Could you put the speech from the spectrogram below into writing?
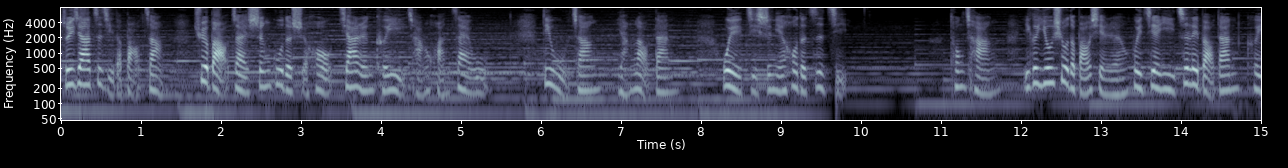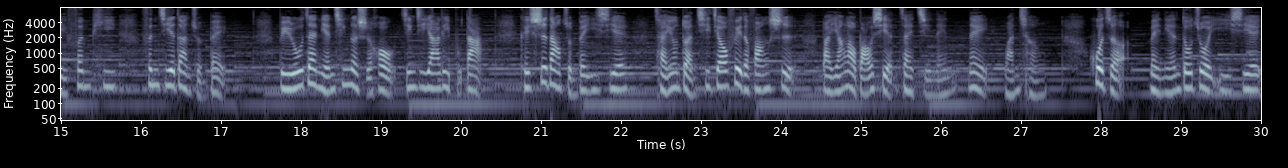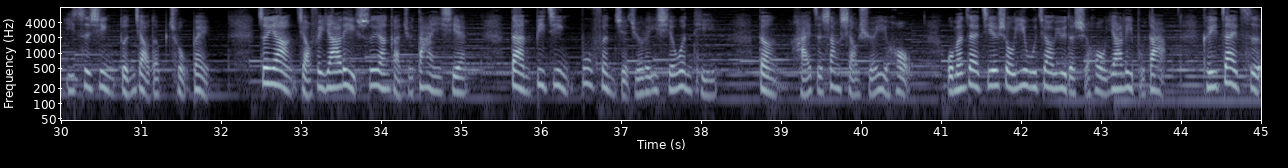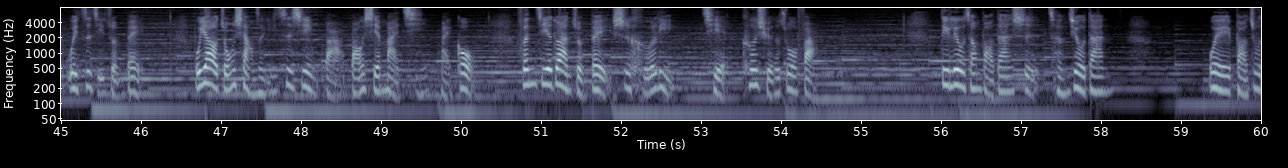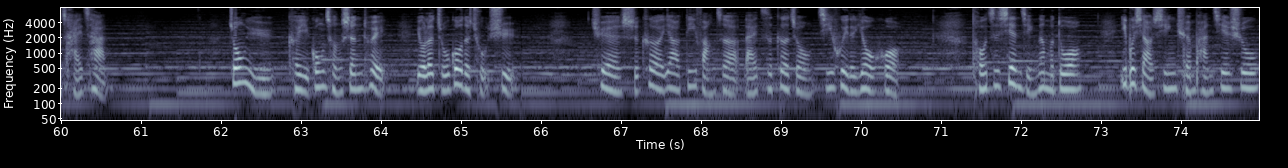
追加自己的保障，确保在身故的时候，家人可以偿还债务。第五章养老单，为几十年后的自己。通常。一个优秀的保险人会建议这类保单可以分批、分阶段准备，比如在年轻的时候经济压力不大，可以适当准备一些，采用短期交费的方式，把养老保险在几年内完成，或者每年都做一些一次性趸缴的储备，这样缴费压力虽然感觉大一些，但毕竟部分解决了一些问题。等孩子上小学以后。我们在接受义务教育的时候压力不大，可以再次为自己准备，不要总想着一次性把保险买齐买够，分阶段准备是合理且科学的做法。第六张保单是成就单，为保住财产，终于可以功成身退，有了足够的储蓄，却时刻要提防着来自各种机会的诱惑。投资陷阱那么多，一不小心全盘皆输，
